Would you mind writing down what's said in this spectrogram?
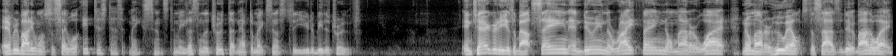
everybody wants to say, well, it just doesn't make sense to me. Listen, the truth doesn't have to make sense to you to be the truth. Integrity is about saying and doing the right thing no matter what, no matter who else decides to do it. By the way,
